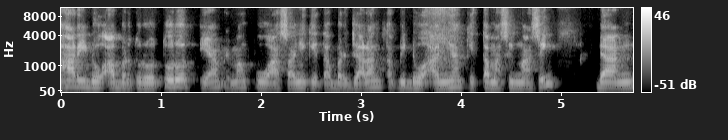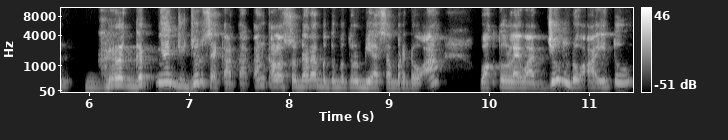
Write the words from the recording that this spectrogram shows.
hari doa berturut-turut ya memang puasanya kita berjalan tapi doanya kita masing-masing dan gregetnya jujur saya katakan kalau saudara betul-betul biasa berdoa waktu lewat Zoom doa itu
